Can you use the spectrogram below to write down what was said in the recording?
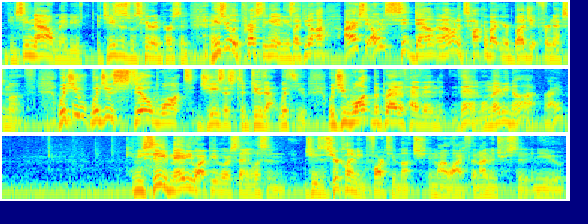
You can see now, maybe if, if, Jesus was here in person and he's really pressing in, he's like, you know, I, I actually I want to sit down and I want to talk about your budget for next month. Would you would you still want Jesus to do that with you? Would you want the bread of heaven then? Well, maybe not, right? Can you see maybe why people are saying, listen, Jesus, you're claiming far too much in my life than I'm interested in you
